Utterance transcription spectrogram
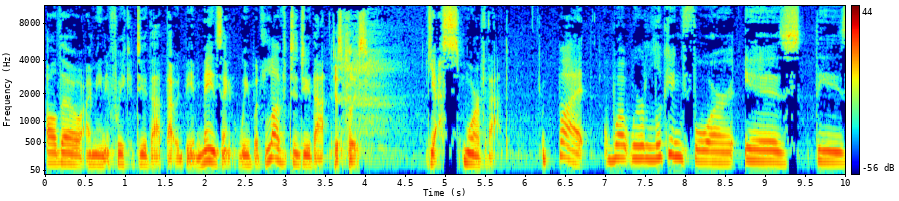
Although, I mean, if we could do that, that would be amazing. We would love to do that. Yes, please. Yes, more of that. But what we're looking for is these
